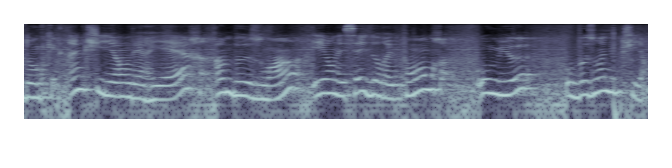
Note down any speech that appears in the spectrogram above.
donc un client derrière, un besoin, et on essaye de répondre au mieux aux besoins du client.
